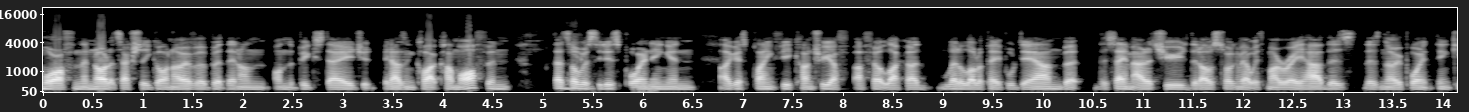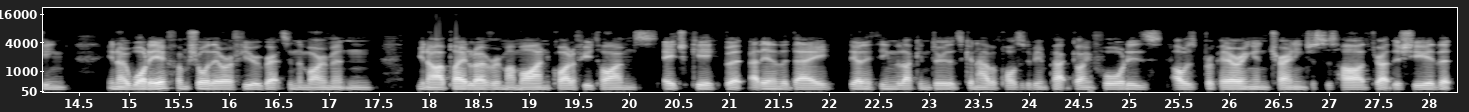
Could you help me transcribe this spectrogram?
more often than not, it's actually gone over. But then on on the big stage, it, it hasn't quite come off, and that's yeah. obviously disappointing. And I guess playing for your country, I, I felt like I'd let a lot of people down. But the same attitude that I was talking about with my rehab, there's there's no point thinking, you know, what if? I'm sure there were a few regrets in the moment, and you know, I played it over in my mind quite a few times each kick. But at the end of the day, the only thing that I can do that's going to have a positive impact going forward is I was preparing and training just as hard throughout this year that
